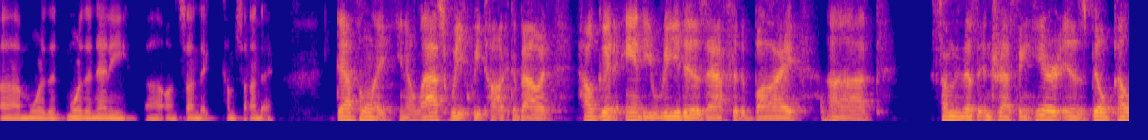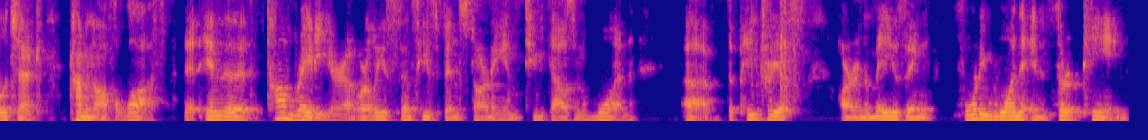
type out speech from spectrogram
uh, more than more than any uh, on Sunday come Sunday. Definitely. You know, last week we talked about how good Andy Reid is after the bye. Uh, something that's interesting here is Bill Belichick coming off a loss. That in the Tom Brady era, or at least since he's been starting in 2001, uh, the Patriots are an amazing 41 and 13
